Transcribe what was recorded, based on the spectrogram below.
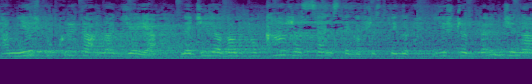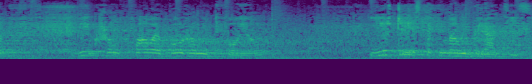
Tam jest ukryta nadzieja. Nadzieja Wam pokaże sens tego wszystkiego i jeszcze będzie na większą chwałę Bożą i Twoją. I jeszcze jest taki mały gratis,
